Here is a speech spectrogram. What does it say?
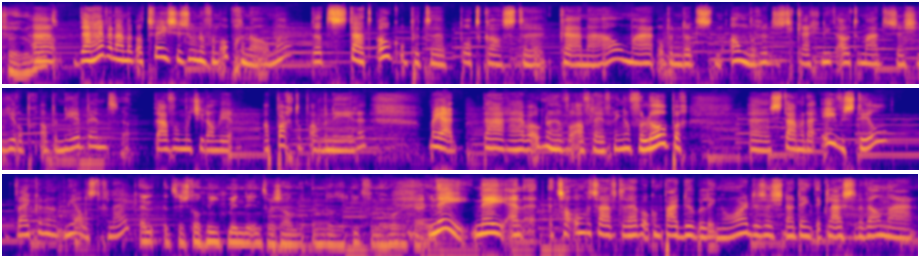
Zo noemen we Eh, daar hebben we namelijk al twee seizoenen van opgenomen. Dat staat ook op het podcastkanaal, maar op een, dat is een andere. Dus die krijg je niet automatisch als je hierop geabonneerd bent. Ja. Daarvoor moet je dan weer apart op abonneren. Maar ja, daar hebben we ook nog heel veel afleveringen. Voorlopig eh, staan we daar even stil. Wij kunnen niet alles tegelijk. En het is toch niet minder interessant omdat het niet van de horeca is? Nee, nee. En eh, het zal ongetwijfeld, we hebben ook een paar dubbelingen hoor. Dus als je nou denkt, ik luister er wel naar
